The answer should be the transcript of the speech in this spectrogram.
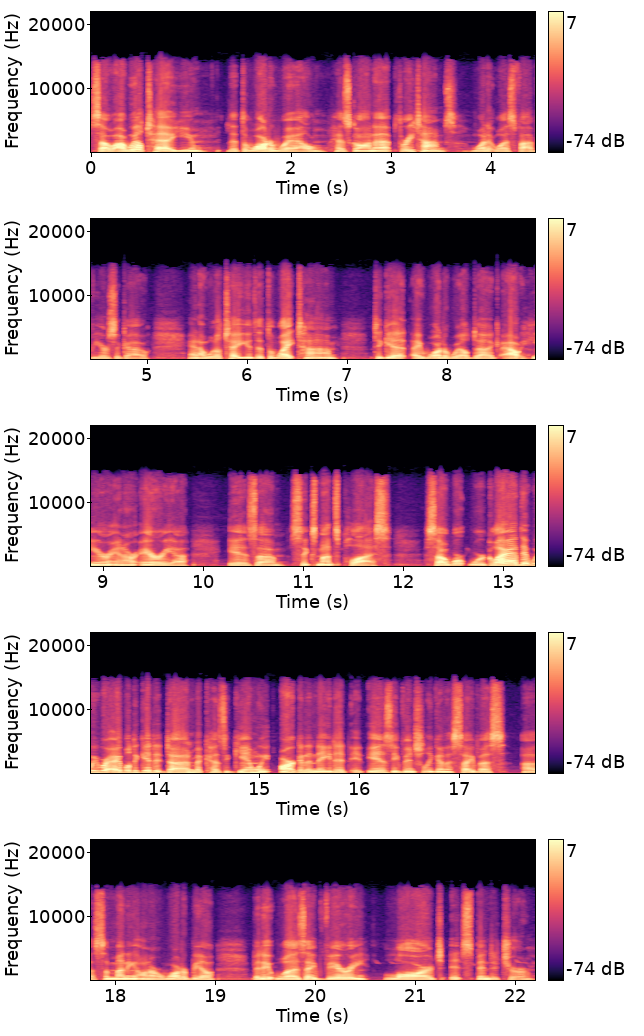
So I will tell you that the water well has gone up three times what it was five years ago. And I will tell you that the wait time to get a water well dug out here in our area is um, six months plus. So we're, we're glad that we were able to get it done because again, we are going to need it. It is eventually going to save us uh, some money on our water bill, but it was a very large expenditure.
